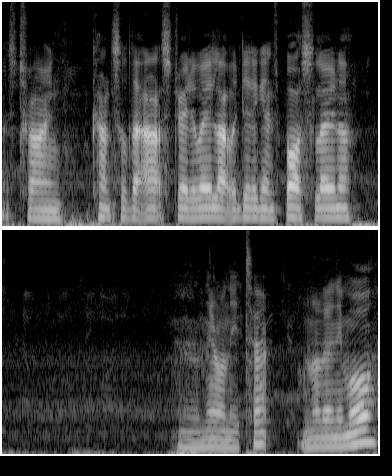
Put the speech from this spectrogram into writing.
Let's try and cancel that out straight away like we did against Barcelona. And they're on the attack. Not anymore.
